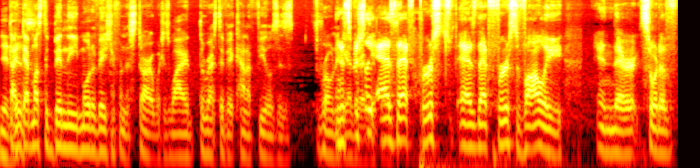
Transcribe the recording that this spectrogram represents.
It like is. that must have been the motivation from the start which is why the rest of it kind of feels is thrown and together especially as that first as that first volley in their sort of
